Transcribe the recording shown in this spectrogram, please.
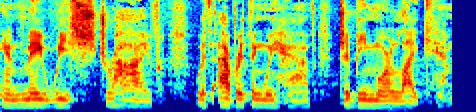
and may we strive with everything we have to be more like him.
